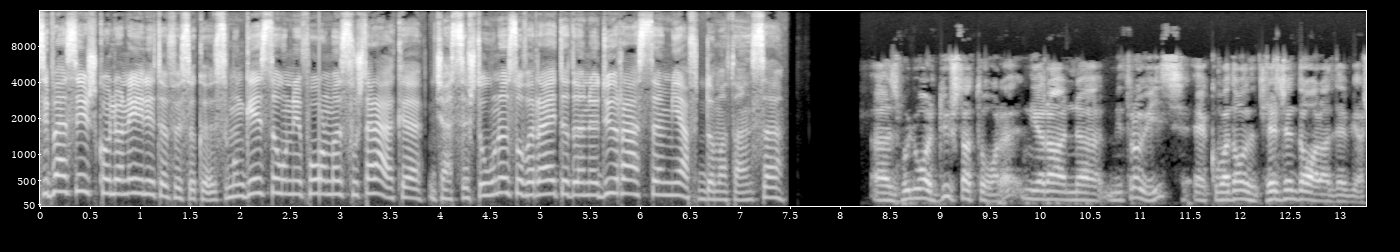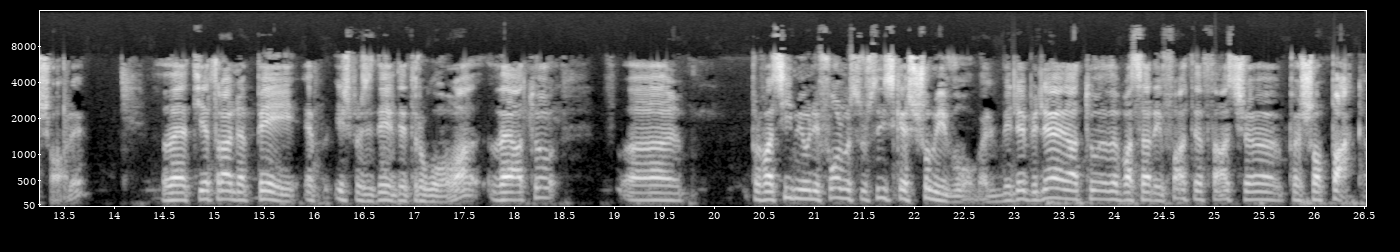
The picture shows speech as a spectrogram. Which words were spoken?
Sipas ish-kolonelit të FSK-së, mungesa e uniformës ushtarake, gjatë së shtunës u vërejt edhe në dy raste mjaft domethënëse. zbuluar dy shtatore, njëra në Mitrovicë e komandantit legjendar Adem Jashari dhe tjetra në Pejë e ish-presidentit Rugova dhe aty përfaqësimi i uniformës së ushtrisë ke shumë i vogël. Bile bile aty edhe baca Rifat tha që pe shoh pak.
